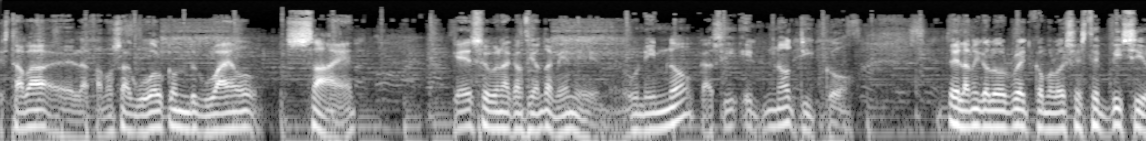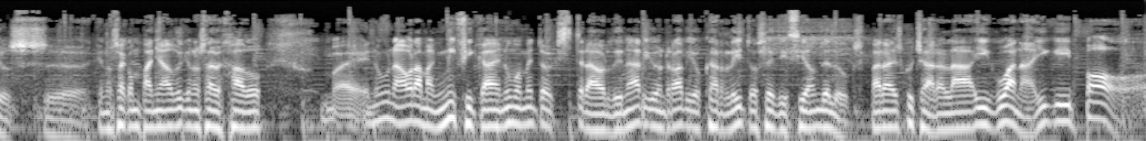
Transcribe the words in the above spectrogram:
estaba eh, la famosa Walk on the Wild Side, que es una canción también, eh, un himno casi hipnótico del amigo Lou Reed, como lo es este Vicious, eh, que nos ha acompañado y que nos ha dejado en una hora magnífica, en un momento extraordinario en Radio Carlitos Edición Deluxe, para escuchar a la iguana Iggy Pop.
